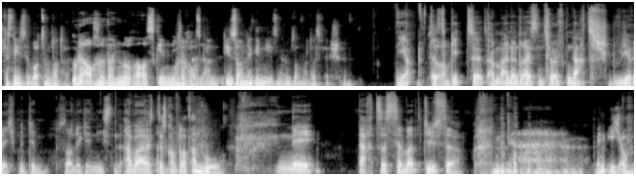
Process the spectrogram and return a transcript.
das nächste Wort zum Sonntag. Oder auch einfach nur rausgehen, nicht Oder rausgehen. Die Sonne genießen im Sommer, das wäre schön. Ja, das So. geht jetzt am 31.12. nachts schwierig mit dem Sonne genießen. Aber Das kommt drauf an, wo. nee, nachts ist immer düster. Na, Wenn ich auf,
